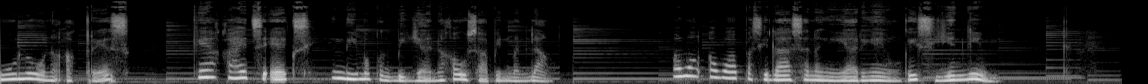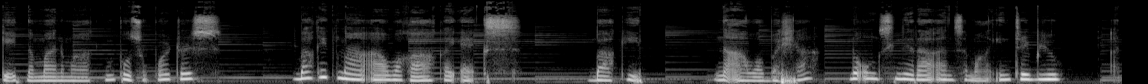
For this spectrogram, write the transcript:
ulo ng aktres, kaya kahit si X hindi mapagbigyan na kausapin man lang. Awang-awa pa sila sa nangyayari ngayon kay Sian Lim. Gate naman ng mga Kimpo supporters, bakit maaawa ka kay X? Bakit? Naawa ba siya noong siniraan sa mga interview at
